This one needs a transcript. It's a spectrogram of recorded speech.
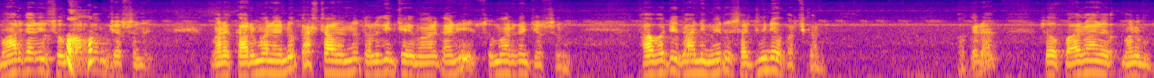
మార్గాన్ని సుమార్గం చేస్తుంది. మన కర్మలను కష్టాలను తొలగించే మార్గాన్ని సుమార్గం చేస్తుంది. కాబట్టి దాన్ని మీరు సద్వినియోగపరచుకోండి. ఓకేనా? సో పాదాలు మనం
